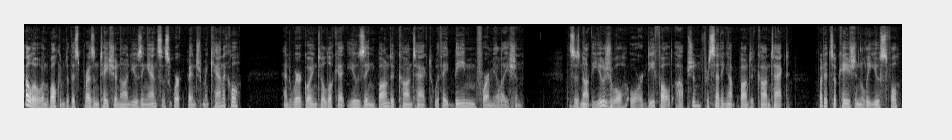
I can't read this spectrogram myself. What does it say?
Hello and welcome to this presentation on using ANSYS Workbench Mechanical and we're going to look at using bonded contact with a beam formulation. This is not the usual or default option for setting up bonded contact, but it's occasionally useful.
